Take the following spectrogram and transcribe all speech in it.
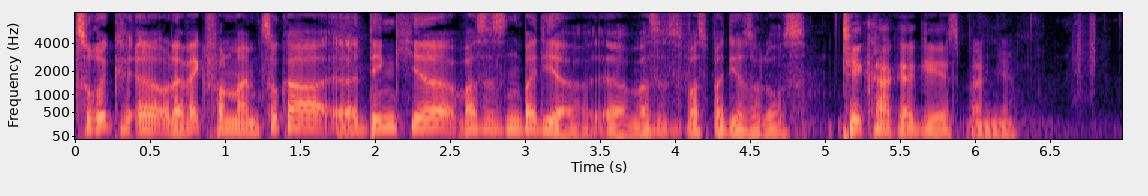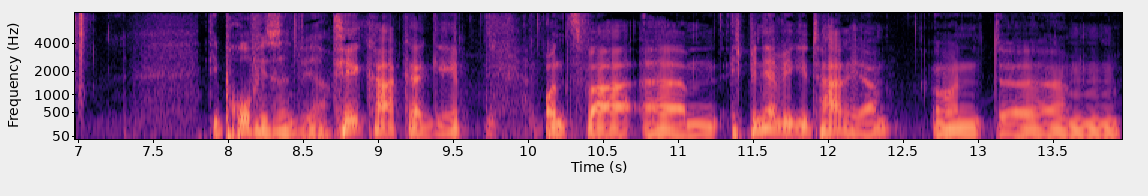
zurück äh, oder weg von meinem Zucker-Ding hier. Was ist denn bei dir? Äh, was ist was bei dir so los? TKKG ist bei mir. Die Profis sind wir. TKKG. Und zwar, ähm, ich bin ja Vegetarier und ähm,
